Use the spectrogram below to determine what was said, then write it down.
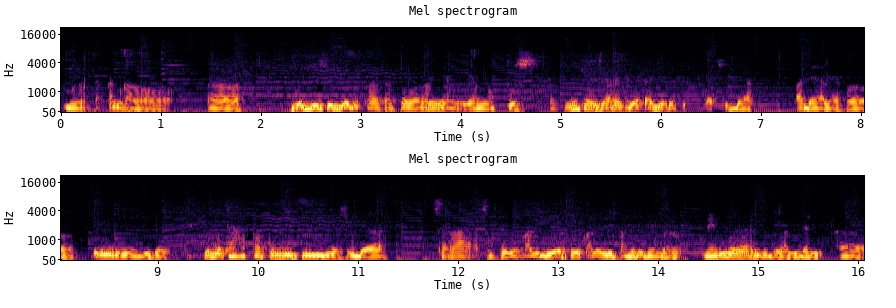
mengatakan kalau eh, gue justru jadi salah satu orang yang yang ngepush. Ini kayak Zara lihat aja ketika sudah pada level ini gitu. Ya buat apa pundi-pundinya sudah sera, 10 kali 20 kali lipat dari member member gitu kan. Dan eh,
